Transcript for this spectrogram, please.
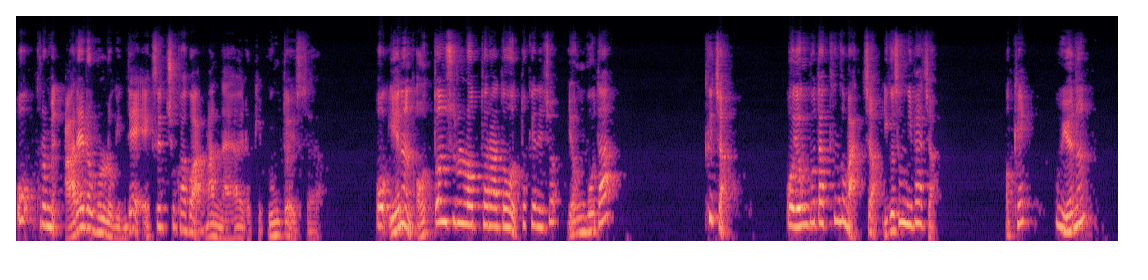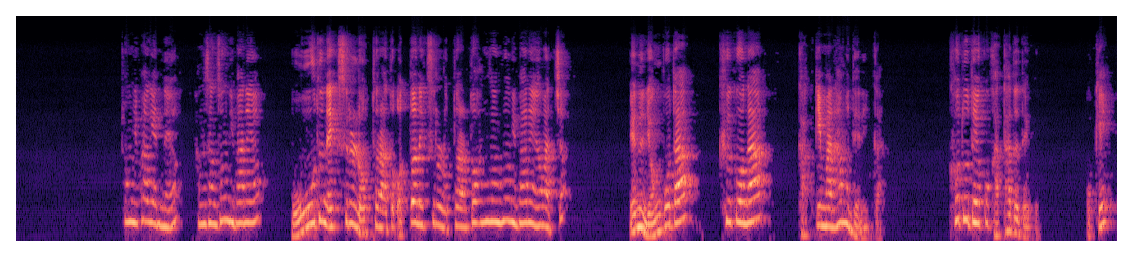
어? 그러면 아래로 블록인데 X축하고 안 맞나요? 이렇게 붕떠 있어요. 어? 얘는 어떤 수를 넣더라도 어떻게 되죠? 0보다 크죠? 어? 0보다 큰 거 맞죠? 이거 성립하죠? 오케이? 그럼 얘는 성립하겠네요? 항상 성립하네요? 모든 x를 넣더라도 어떤 x를 넣더라도 항상 성립하네요. 맞죠? 얘는 0보다 크거나 같기만 하면 되니까 커도 되고 같아도 되고 오케이?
